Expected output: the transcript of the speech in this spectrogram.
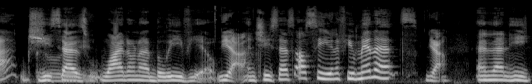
"Actually," he says, "Why don't I believe you?" Yeah. and she says, "I'll see you in a few minutes." "Yeah." And then he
